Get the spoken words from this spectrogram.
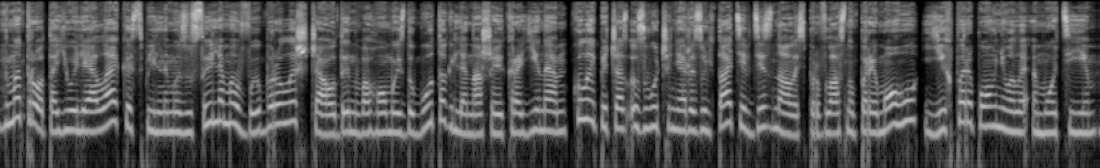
Дмитро та Юлія Леки спільними зусиллями вибороли ще один вагомий здобуток для нашої країни. Коли під час озвучення результатів дізнались про власну перемогу, їх переповнювали емоції.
